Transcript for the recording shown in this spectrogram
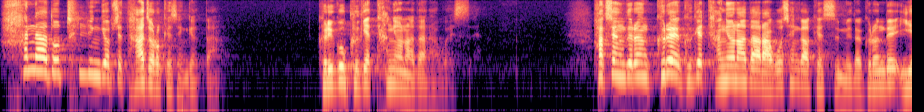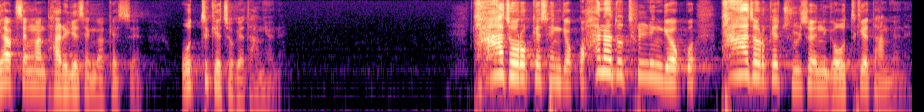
하나도 틀린 게 없이 다 저렇게 생겼다. 그리고 그게 당연하다라고 했어요. 학생들은 그래 그게 당연하다라고 생각했습니다. 그런데 이 학생만 다르게 생각했어요. 어떻게 저게 당연해? 다 저렇게 생겼고 하나도 틀린 게 없고 다 저렇게 줄 서 있는 게 어떻게 당연해?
